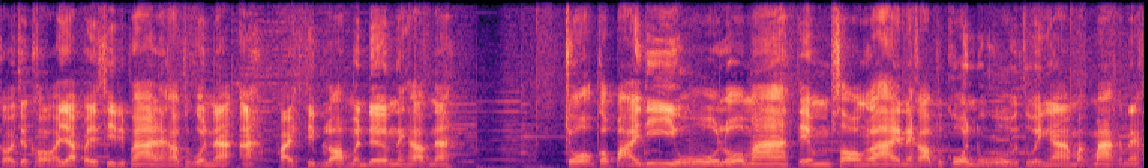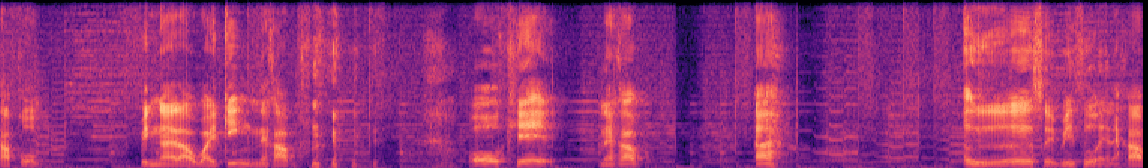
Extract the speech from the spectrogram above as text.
ก็จะขอขยับไป 45 นะครับทุกคนนะ อะ ไป 10 รอบเหมือนเดิมนะครับนะ โจะก็ไปดี โอ้โห โลมาเต็ม 2 ลายนะครับทุกคน โอ้โห สวยงามมากๆนะครับผม เป็นไงล่ะไวกิ้งนะครับ โอเคนะครับ อะ เออ สวยพี่สวยนะครับ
